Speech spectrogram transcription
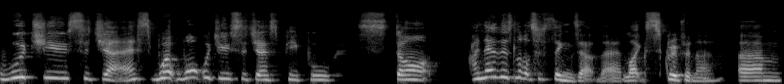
would you suggest what what would you suggest people start I know there's lots of things out there like Scrivener, um,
